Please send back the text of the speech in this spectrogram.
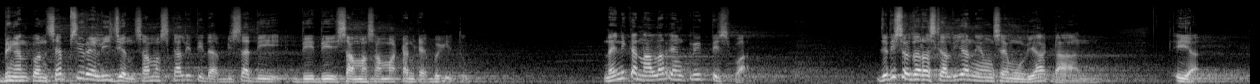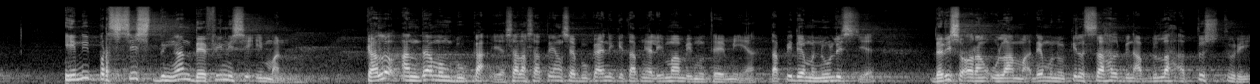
dengan konsepsi religion sama sekali tidak bisa di, di, disama-samakan kayak begitu. Nah ini kan nalar yang kritis pak. Jadi saudara sekalian yang saya muliakan, iya, ini persis dengan definisi iman. Kalau anda membuka ya, salah satu yang saya buka ini kitabnya Imam Ibnu Taimiyah, tapi dia menulis ya dari seorang ulama, dia menukil Sahal bin Abdullah At-Tusturi.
